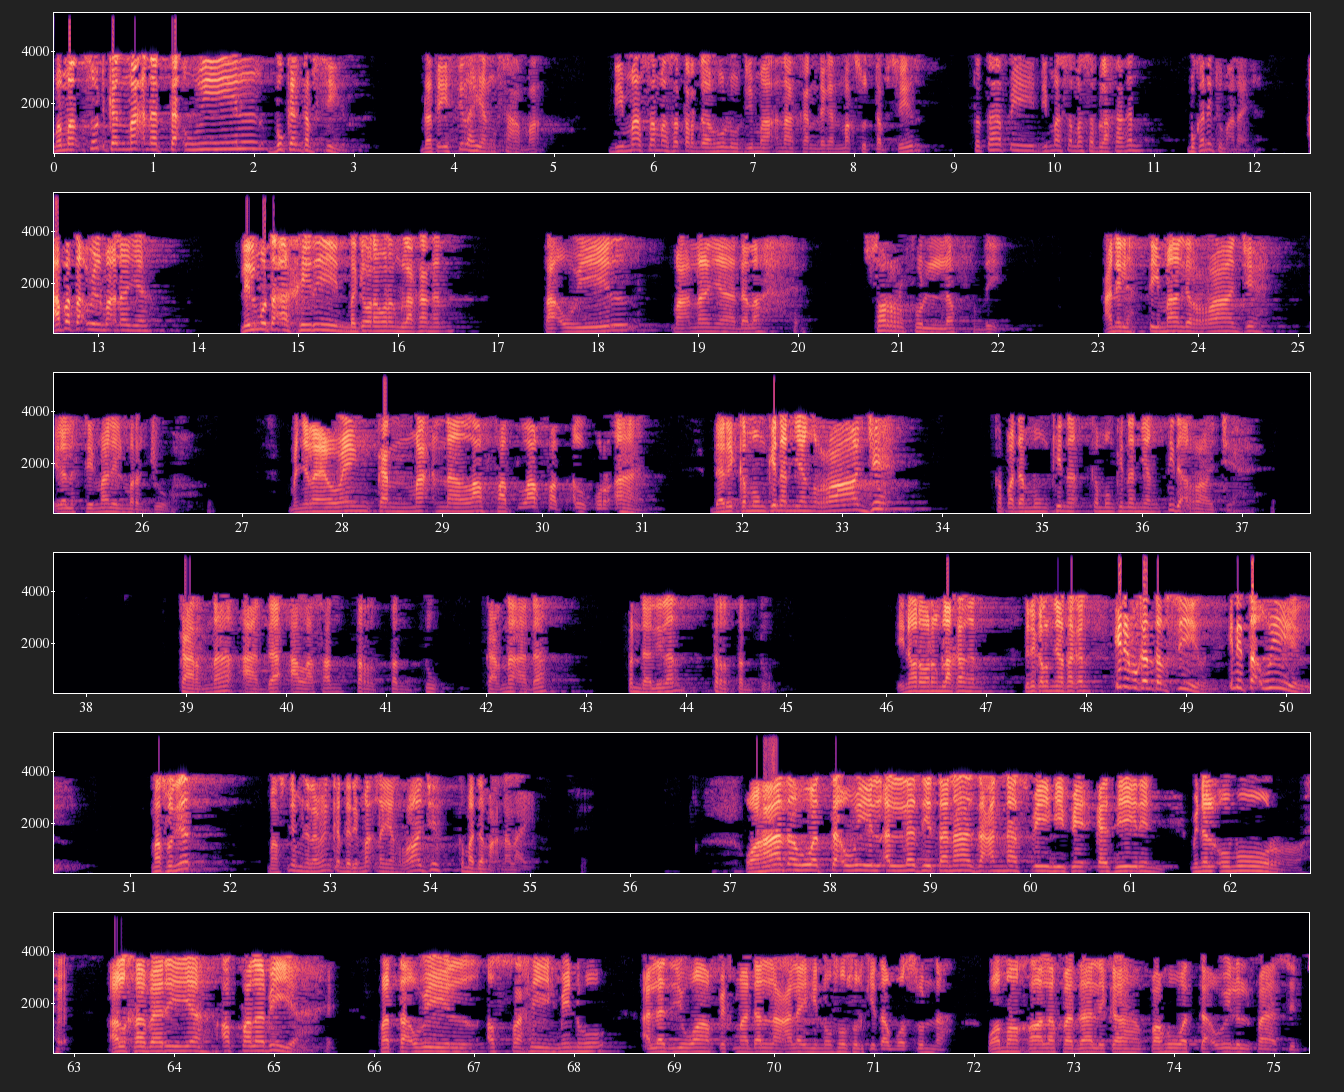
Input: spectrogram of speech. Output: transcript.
memaksudkan makna takwil bukan tafsir. Berarti istilah yang sama di masa-masa terdahulu dimaknakan dengan maksud tafsir, tetapi di masa-masa belakangan bukan itu maknanya. Apa takwil maknanya? Lil mutaakhirin bagi orang-orang belakangan Ta'wil maknanya adalah sarful lafzi anil ihtimalir rajih ila ihtimalil marjuh. Menyelewengkan makna lafat-lafat Al-Quran dari kemungkinan yang rajih kepada kemungkinan, kemungkinan yang tidak rajih. Karena ada alasan tertentu. Karena ada pendalilan tertentu. Ini orang-orang belakangan. Jadi kalau menyatakan ini bukan tafsir, ini takwil. Maksudnya maksudnya menyelewengkan dari makna yang rajih kepada makna lain. وهذا هو التأويل الذي تنازع الناس فيه في كثير من الأمور al-khabariyah al-talabiyah, fatawil as-sahih minhu alladhi yuwafiq ma dalla alaihi nususul kitab was sunnah. Wa ma khalafa dhalika fa ta'wilul fasid.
